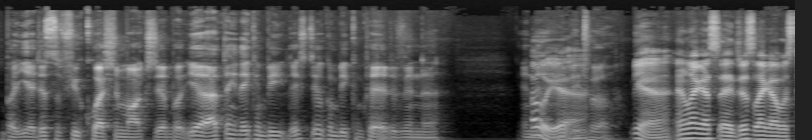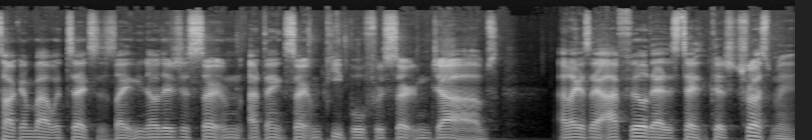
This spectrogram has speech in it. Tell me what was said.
but yeah, just a few question marks there. But yeah, I think they can be they still can be competitive in the Oh, the Oh, yeah. Yeah, and like I said, just like I was talking about with Texas, like you know, there's just certain I think certain people for certain jobs. I like I said, I feel that it's Texas because trust me,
